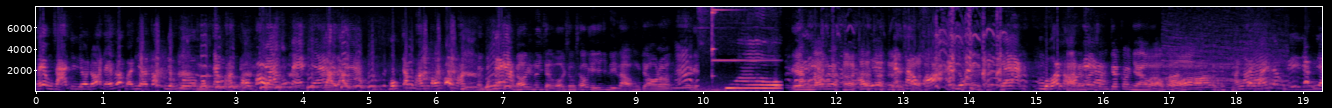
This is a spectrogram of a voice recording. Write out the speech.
Thấy ông xã chị giờ đó đẹp lắm, bây giờ tóc dụng một trăm phần còn có dạ cũng đẹp dạ Trời ơi, một trăm phần còn có phần. Nè, nói nó chờ bộ xấu xấu vậy chứ đi làm không cho đó. Ghen lắm á. Chứ sao có ai dụng. Nè, bữa à nọ nó cái... nói à, sống chết có nhau mà không có họ anh nói bảy năm ký chắc giờ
